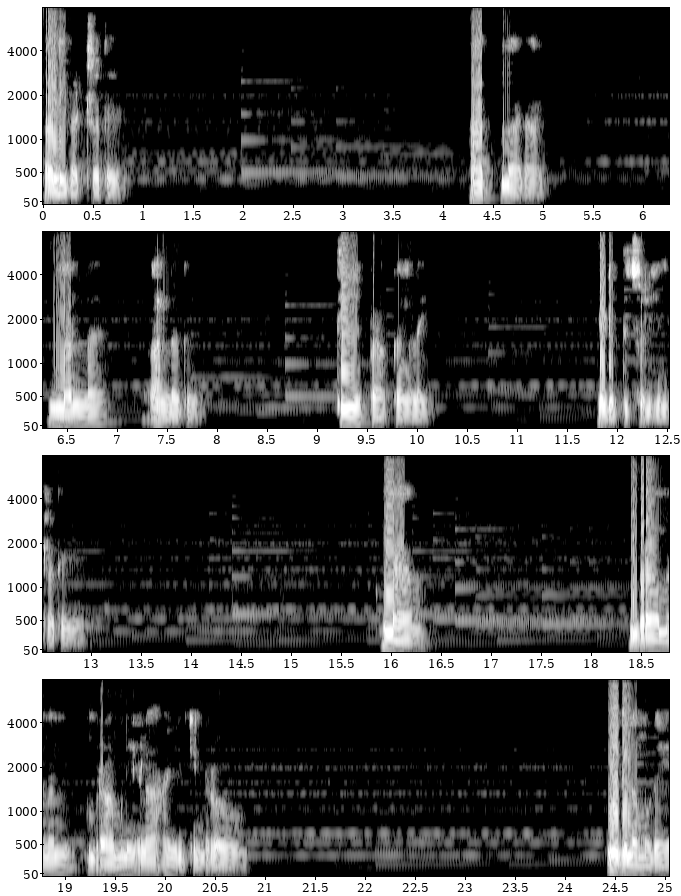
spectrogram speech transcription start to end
அழிவற்றது ஆத்மாதான் நல்ல அல்லது தீய பழக்கங்களை எடுத்துச் சொல்கின்றது. நாம் பிராமணன் பிராமணிகளாக இருக்கின்றோம். இது நம்முடைய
